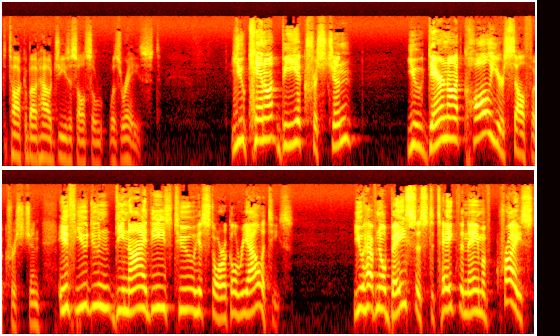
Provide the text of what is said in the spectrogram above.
to talk about how Jesus also was raised. You cannot be a Christian. You dare not call yourself a Christian if you do deny these two historical realities. You have no basis to take the name of Christ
